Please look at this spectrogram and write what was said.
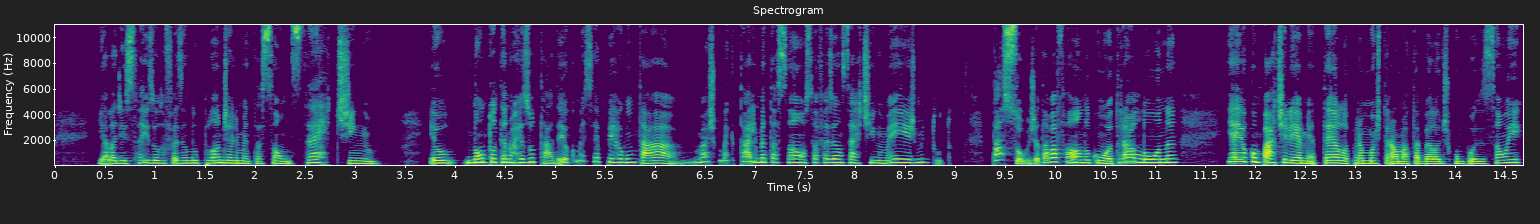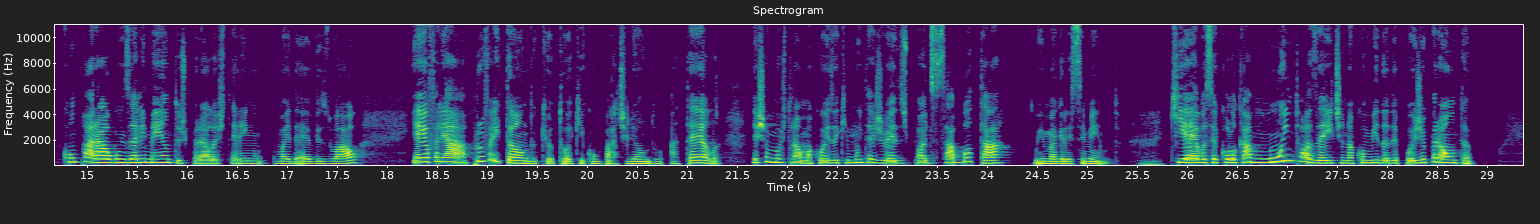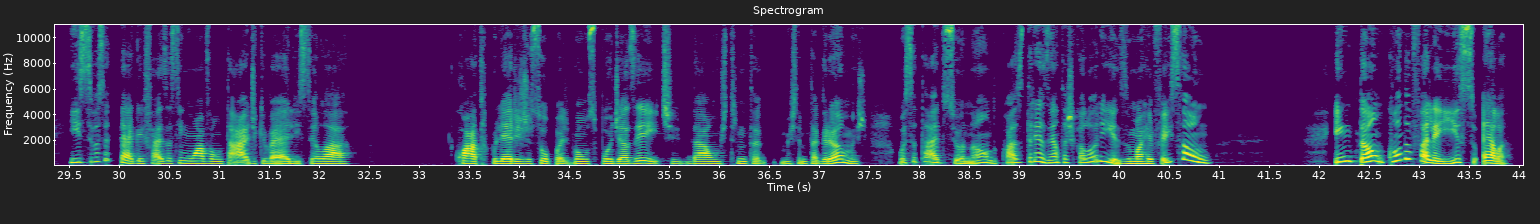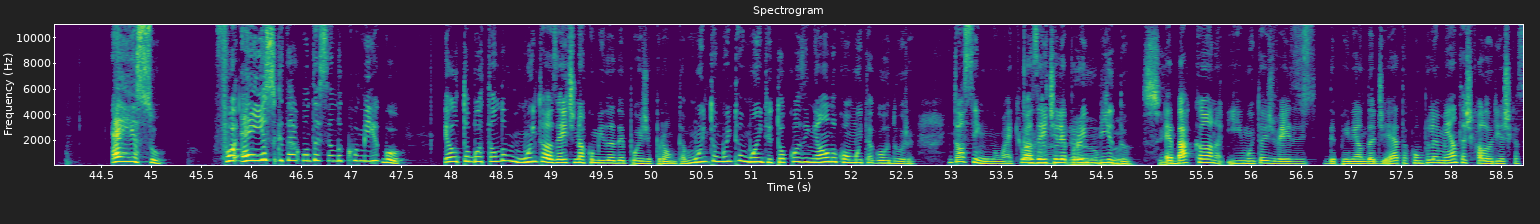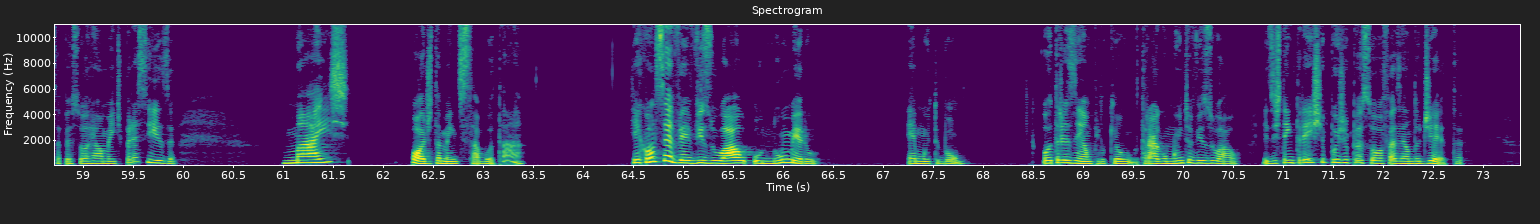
e ela disse: Thaís, eu tô fazendo o plano de alimentação certinho. Eu não tô tendo resultado. Aí eu comecei a perguntar: mas como é que tá a alimentação? Você tá fazendo certinho mesmo e tudo? Passou. Já tava falando com outra aluna. E aí eu compartilhei a minha tela para mostrar uma tabela de composição e comparar alguns alimentos para elas terem uma ideia visual. E aí eu falei, ah, aproveitando que eu tô aqui compartilhando a tela, deixa eu mostrar uma coisa que muitas vezes pode sabotar o emagrecimento, que é você colocar muito azeite na comida depois de pronta. E se você pega e faz assim um à vontade, que vai ali, sei lá, quatro colheres de sopa, vamos supor, de azeite, dá uns 30, umas 30 gramas, você está adicionando quase 300 calorias, uma refeição. Então, quando eu falei isso, ela, é isso. Foi, é isso que tá acontecendo comigo. Eu tô botando muito azeite na comida depois de pronta. Muito, muito, muito. E tô cozinhando com muita gordura. Então, assim, não é que o azeite ele é Caramba, proibido. sim. É bacana. E muitas vezes, dependendo da dieta, complementa as calorias que essa pessoa realmente precisa. Mas pode também te sabotar. E aí, quando você vê visual, o número, é muito bom. Outro exemplo que eu trago muito visual. Existem três tipos de pessoa fazendo dieta.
